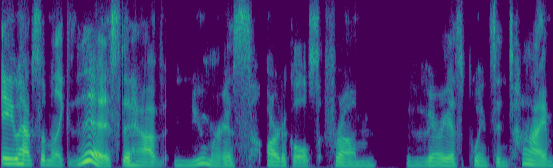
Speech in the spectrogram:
you have something like this that have numerous articles from various points in time.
